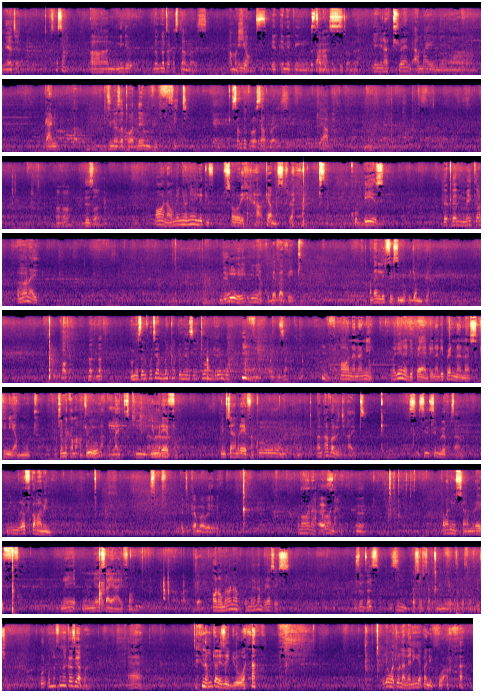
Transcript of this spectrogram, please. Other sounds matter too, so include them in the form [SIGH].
Niache? Sasa Uh, ninge na, nataka standards ama yo? Anything that somebody can put on there. yenye na trend ama yenye na gani? Kitu inaweza toa dem vifiti. Something for a surprise. Yep. Uh-huh. This one. Ona, umenionea ile kif... Sorry, [LAUGHS] haki I'm kubizi. Then, then makeup. Umeona hii? Ndio? Hii hii ni ya kubeba vitu. Nadhani lipsticks zimekuja mpya. Okay. Na, na, unaweza nipatia makeup inaweza toa mrembo hivi. Exactly. Oh, na nani? Unajua ina depend, ina depend na, na skin ya mtu. Tuseme kama ako, Juu, ako light skin na Ni mrefu. Ni msichana mrefu. Ako an average height. Si, si, si mrefu sana. Ni mrefu kama mimi. Ati kama wewe. Unaona? unaona Ona. Eh. Kama ni msichana mrefu. Ni ni saa ya iPhone. Okay. Ona, umeona umeona braces? Hizi ni braces za kutumia kuweka foundation. Unafanya kazi hapa? Eh. [LAUGHS] na mtu hawezi jua. [LAUGHS] Unajua watu wanadhani hapa ni kwao. [LAUGHS]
